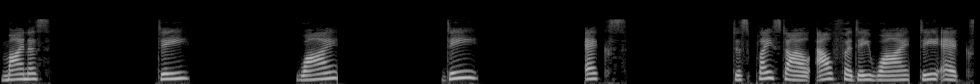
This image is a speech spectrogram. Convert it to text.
minus d y d x display style alpha dy dx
